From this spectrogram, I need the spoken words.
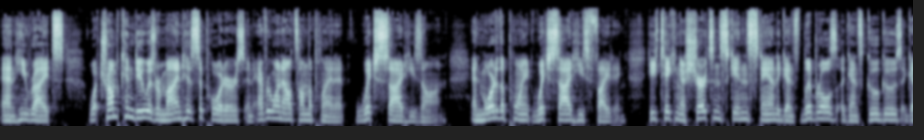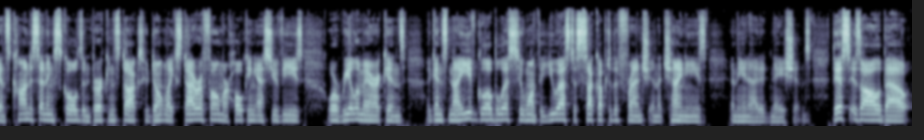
And he writes, what Trump can do is remind his supporters and everyone else on the planet which side he's on, and more to the point, which side he's fighting. He's taking a shirts and skins stand against liberals, against goo against condescending scolds and Birkenstocks who don't like styrofoam or hulking SUVs or real Americans, against naive globalists who want the U.S. to suck up to the French and the Chinese and the United Nations. This is all about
